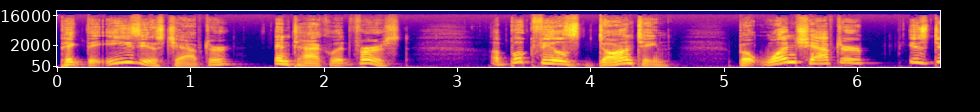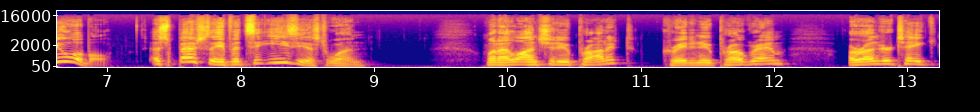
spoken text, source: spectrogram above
pick the easiest chapter, and tackle it first. A book feels daunting, but one chapter is doable, especially if it's the easiest one. When I launch a new product, create a new program, or undertake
